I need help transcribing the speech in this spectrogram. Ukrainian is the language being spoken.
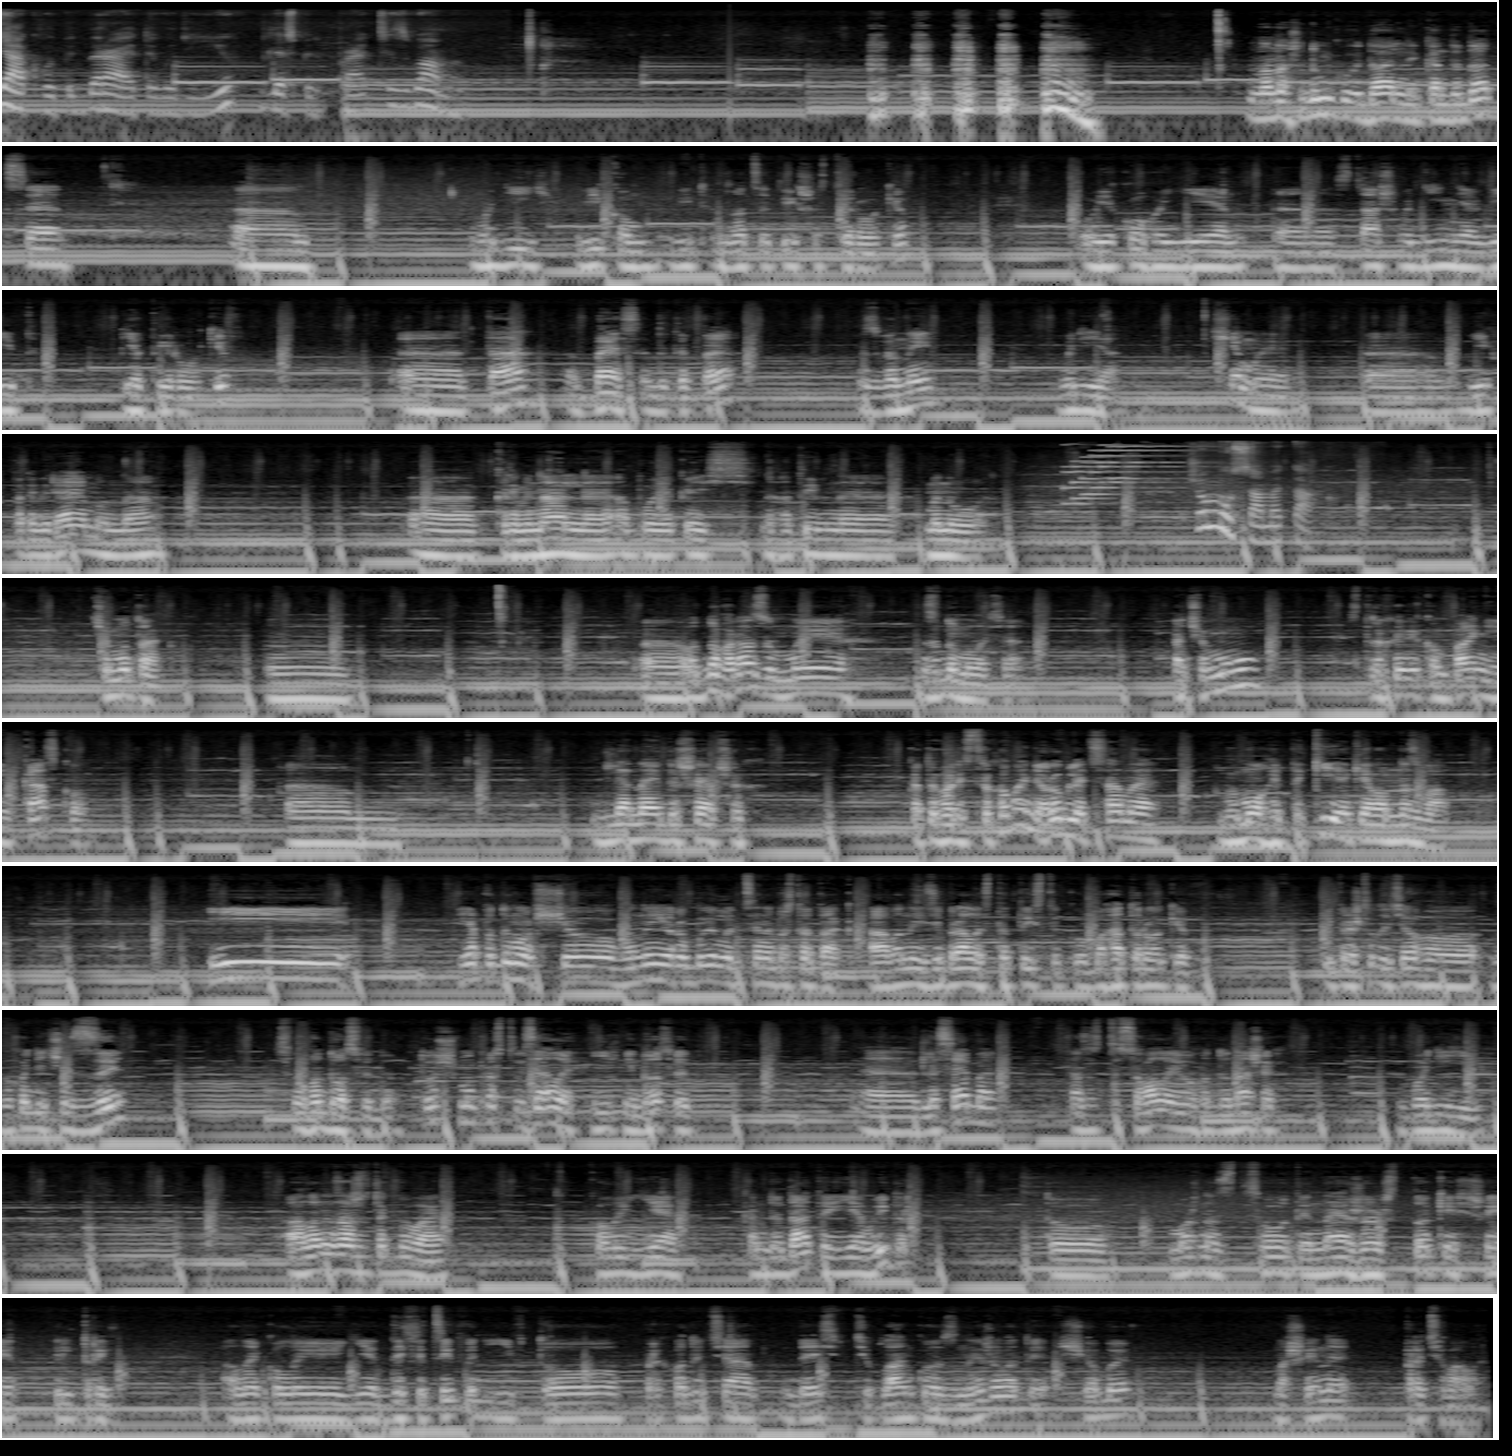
Як ви підбираєте водіїв для співпраці з вами? На нашу думку, ідеальний кандидат це е, водій віком від 26 років, у якого є е, стаж водіння від 5 років е, та без ДТП з вини водія. Ще ми е, їх перевіряємо на кримінальне або якесь негативне минуле. Чому саме так? Чому так? Е, Одного разу ми задумалися, а чому страхові компанії Каско ем, для найдешевших категорій страхування роблять саме вимоги такі, як я вам назвав. І я подумав, що вони робили це не просто так, а вони зібрали статистику багато років і прийшли до цього, виходячи з свого досвіду. Тож ми просто взяли їхній досвід е, для себе та застосували його до наших водіїв. Але не завжди так буває. Коли є кандидати і є вибір, то можна застосовувати найжорстокіші фільтри. Але коли є дефіцит водіїв, то приходиться десь цю планку знижувати, щоб машини працювали.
